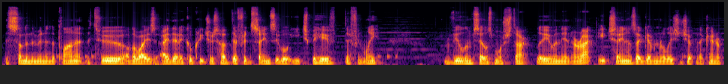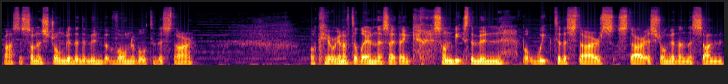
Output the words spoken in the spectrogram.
The sun and the moon and the planet. The two otherwise identical creatures have different signs. They will each behave differently. Reveal themselves more starkly when they interact. Each sign has a given relationship and a counterpart. The sun is stronger than the moon but vulnerable to the star. Okay, we're to have to learn this, I think. Sun beats the moon, but weak to the stars. Star is stronger than the sun,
